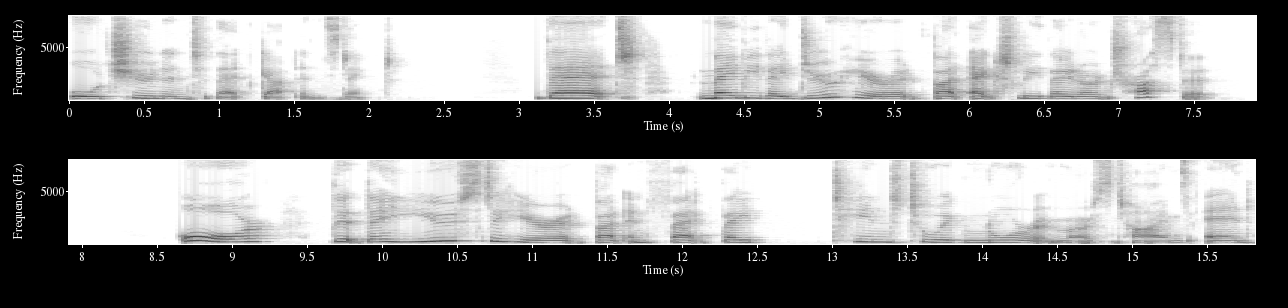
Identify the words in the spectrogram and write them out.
or tune into that gut instinct. That maybe they do hear it, but actually they don't trust it. Or that they used to hear it, but in fact they tend to ignore it most times. And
